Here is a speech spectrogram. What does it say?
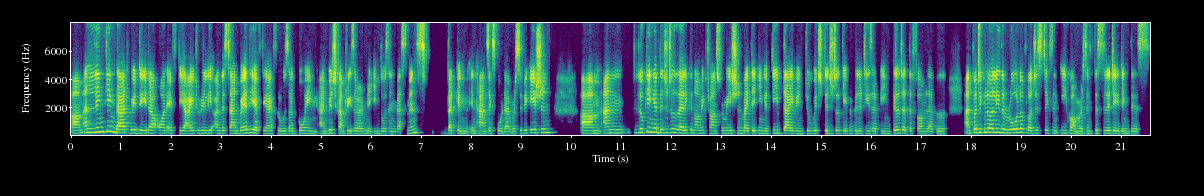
Um, and linking that with data on FDI to really understand where the FDI flows are going and which countries are making those investments that can enhance export diversification. Um, and looking at digital-led economic transformation by taking a deep dive into which digital capabilities are being built at the firm level, and particularly the role of logistics and e-commerce in facilitating this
